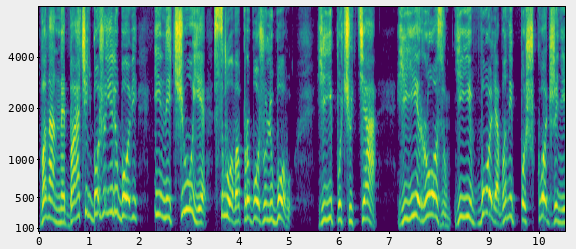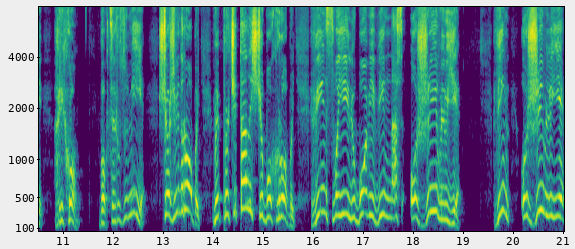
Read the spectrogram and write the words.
вона не бачить Божої любові і не чує слова про Божу любов. Її почуття, її розум, її воля, вони пошкоджені гріхом. Бог це розуміє. Що ж він робить? Ми прочитали, що Бог робить. Він своїй любові, Він нас оживлює. Він оживлює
